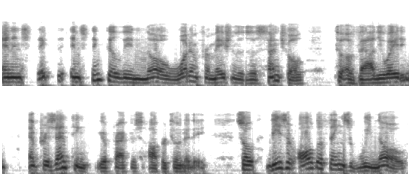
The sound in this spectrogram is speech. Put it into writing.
and instinct, instinctively know what information is essential to evaluating and presenting your practice opportunity. So these are all the things we know.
